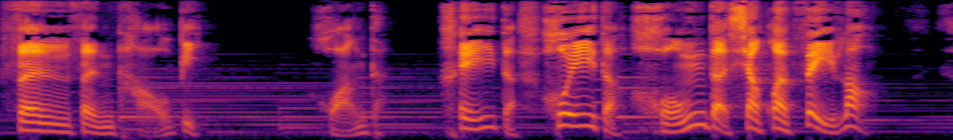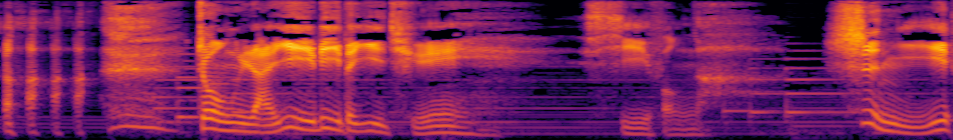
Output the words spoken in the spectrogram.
纷纷逃避。黄的、黑的、灰的、红的，像患肺痨。哈哈哈哈！纵然屹立的一群西风啊！是你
